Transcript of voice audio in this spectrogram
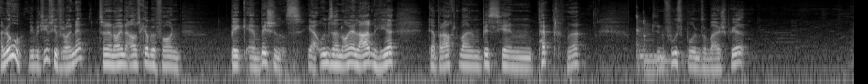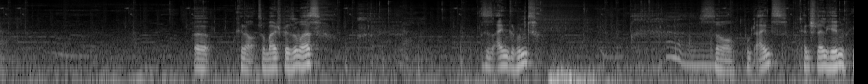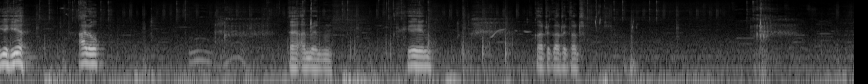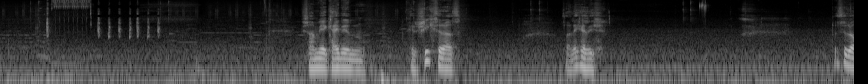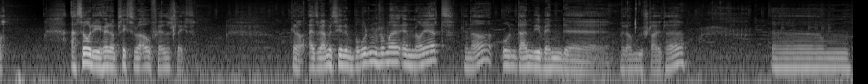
Hallo, liebe Tiefsee-Freunde, zu einer neuen Ausgabe von Big Ambitions. Ja, unser neuer Laden hier, der braucht mal ein bisschen Pep, ne? Den Fußboden zum Beispiel. Äh, genau, zum Beispiel sowas. Das ist ein Grund. So, Punkt 1. Ganz schnell hier hin. Hier, hier. Hallo. Äh, anwenden. Hier hin. Gott, oh Gott, oh Gott. Wieso haben wir keinen, keine Schicht oder das? So lächerlich. Das ist doch. Ach so, die hören ab 16 Uhr auf. Ja, das ist schlecht. Genau, also wir haben jetzt hier den Boden schon mal erneuert. Genau. Und dann die Wände mit Umgestalter. Ähm.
